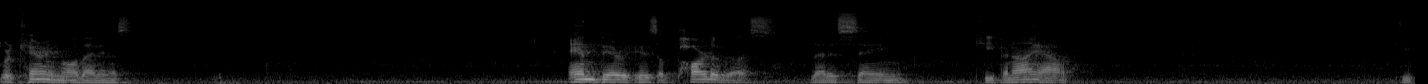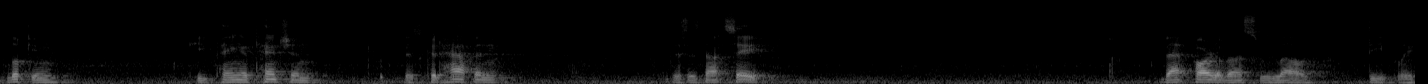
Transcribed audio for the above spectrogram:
We're carrying all that in us. And there is a part of us that is saying, keep an eye out, keep looking, keep paying attention. This could happen. This is not safe. That part of us we love deeply.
